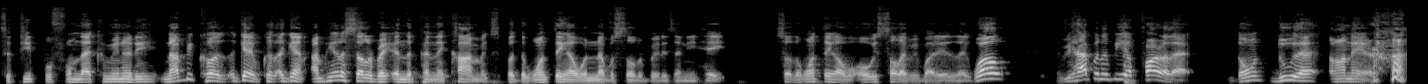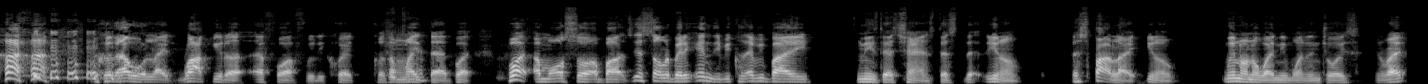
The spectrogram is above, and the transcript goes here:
to people from that community, not because again, because again, I'm here to celebrate independent comics, but the one thing I will never celebrate is any hate. So the one thing I will always tell everybody is like, well, if you happen to be a part of that, don't do that on air because I will like block you to f off really quick because I'm like that. But but I'm also about just celebrating indie because everybody needs their chance. That's that you know the spotlight. You know, we don't know what anyone enjoys, right?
